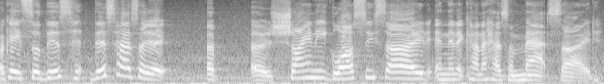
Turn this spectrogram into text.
Okay, so this this has a, a, a shiny glossy side and then it kind of has a matte side.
